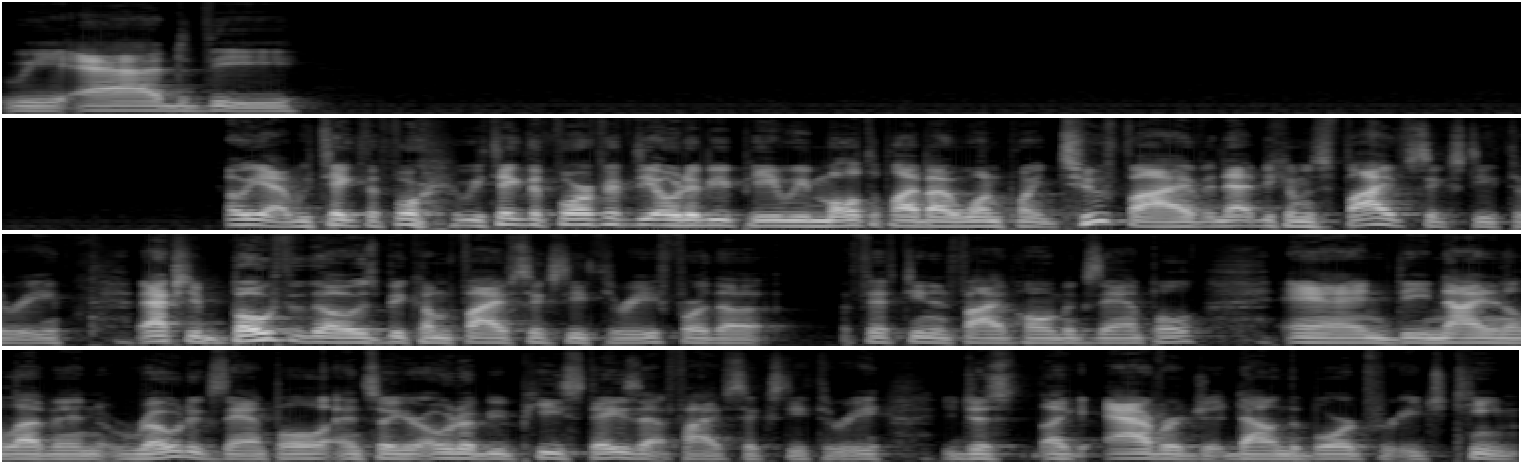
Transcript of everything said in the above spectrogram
we add the Oh yeah, we take the four we take the 450 OWP, we multiply by 1.25, and that becomes 563. Actually, both of those become 563 for the 15 and 5 home example and the 9 and 11 road example, and so your OWP stays at 563. You just like average it down the board for each team.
